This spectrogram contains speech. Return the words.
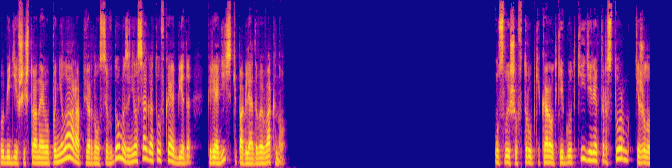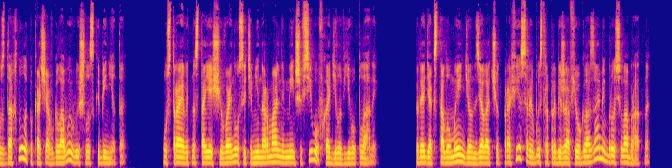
Убедившись, что она его поняла, раб вернулся в дом и занялся готовкой обеда, периодически поглядывая в окно. Услышав в трубке короткие гудки, директор Сторм тяжело вздохнул и, покачав головой, вышел из кабинета. Устраивать настоящую войну с этим ненормальным меньше всего входило в его планы. Подойдя к столу Мэнди, он взял отчет профессора и, быстро пробежав его глазами, бросил обратно.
